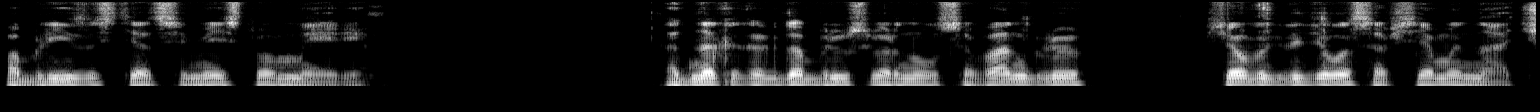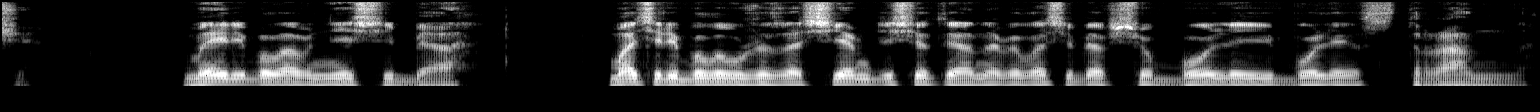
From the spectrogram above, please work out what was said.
поблизости от семейства Мэри. Однако, когда Брюс вернулся в Англию, все выглядело совсем иначе. Мэри была вне себя. Матери было уже за 70, и она вела себя все более и более странно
